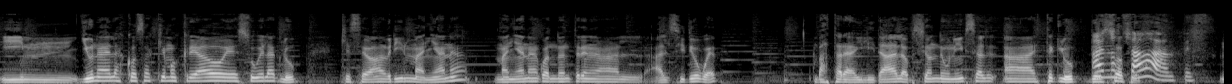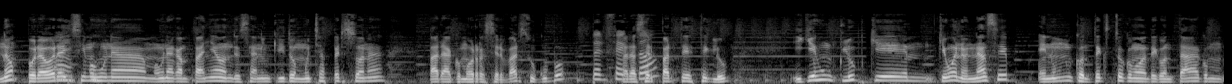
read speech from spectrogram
Y, mm, y una de las cosas que hemos creado es Subela Club, que se va a abrir mañana. Mañana cuando entren al, al sitio web va a estar habilitada la opción de unirse al- a este club de Ah, no socios. estaba antes. No, por ahora Ah. hicimos una, una campaña donde se han inscrito muchas personas para como reservar su cupo Perfecto. para ser parte de este club. Y que es un club que, que, bueno, nace en un contexto, como te contaba, como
